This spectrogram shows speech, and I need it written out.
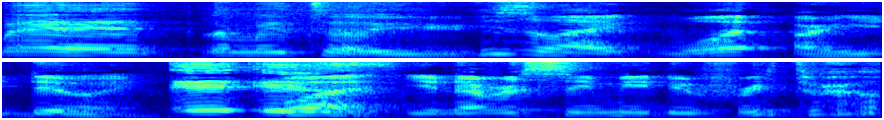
man. Let me tell you, He's like, "What are you doing? It is- what? You never see me do free throws?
